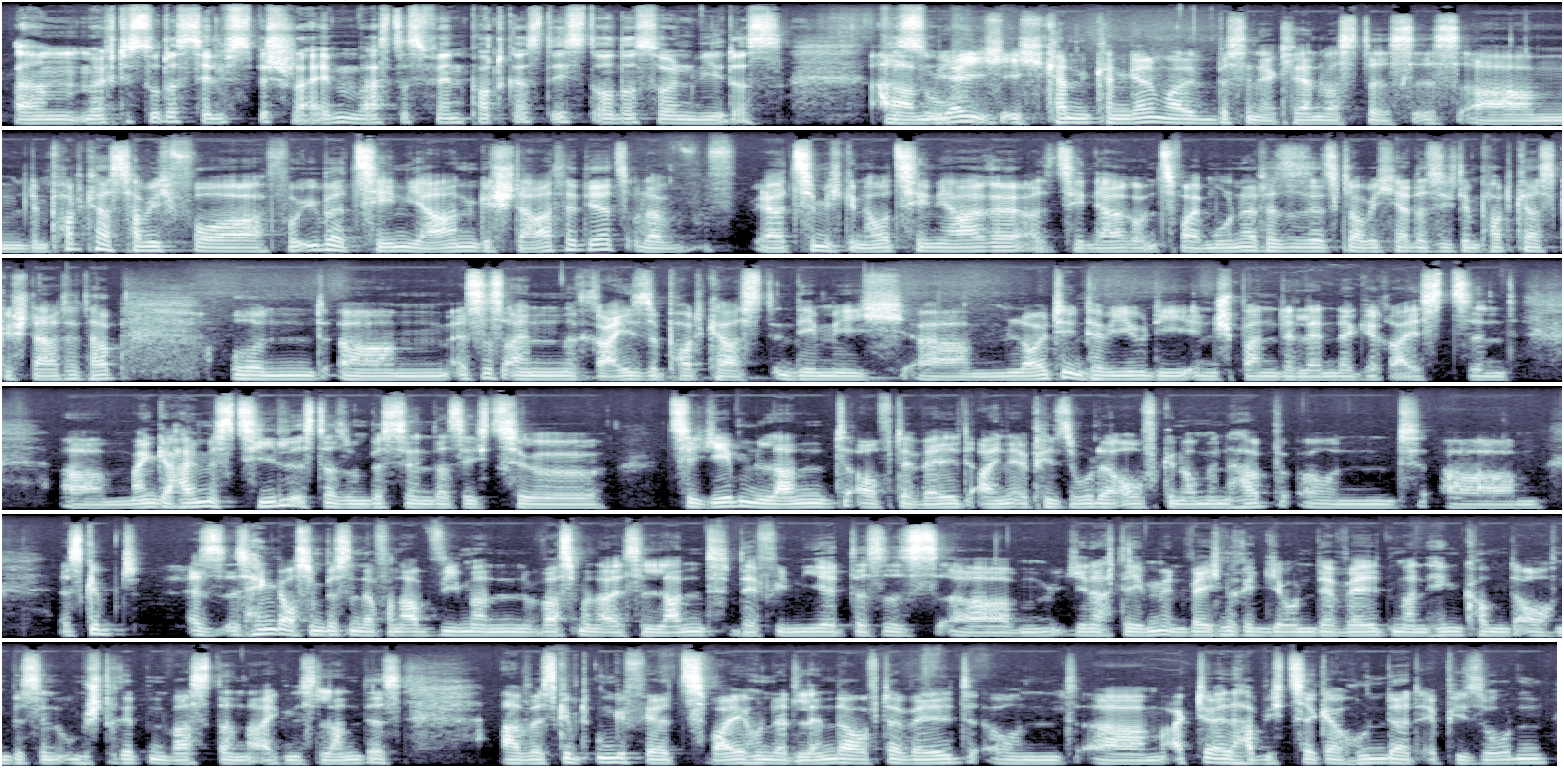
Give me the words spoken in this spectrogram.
Ähm, möchtest du das selbst beschreiben, was das für ein Podcast ist, oder sollen wir das? Um, ähm, ja, ich, ich kann, kann, gerne mal ein bisschen erklären, was das ist. Ähm, den Podcast habe ich vor, vor über zehn Jahren gestartet jetzt, oder ja, ziemlich genau zehn Jahre, also zehn Jahre und zwei Monate ist es jetzt, glaube ich, her, dass ich den Podcast gestartet habe. Und ähm, es ist ein Reisepodcast, in dem ich Leute interviewe, die in spannende Länder gereist sind. mein geheimes Ziel ist da so ein bisschen, dass ich zu zu jedem Land auf der Welt eine Episode aufgenommen habe. Und ähm, es gibt, es, es, hängt auch so ein bisschen davon ab, wie man, was man als Land definiert. Das ist ähm, je nachdem, in welchen Regionen der Welt man hinkommt, auch ein bisschen umstritten, was dann eigenes Land ist. Aber es gibt ungefähr 200 Länder auf der Welt und ähm, aktuell habe ich circa 100 Episoden.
